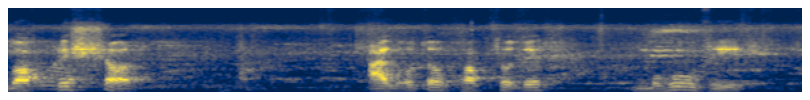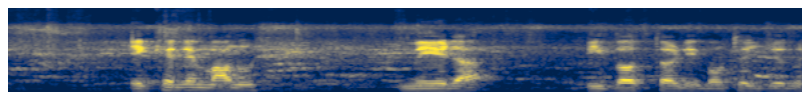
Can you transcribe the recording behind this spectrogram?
বক্রেশ্বর, আগত ভক্তদের বহু ভিড়। এখানে মানুষ, মেয়েরা বিপত্তারী ব্রতের জন্য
